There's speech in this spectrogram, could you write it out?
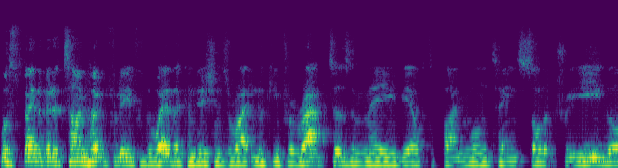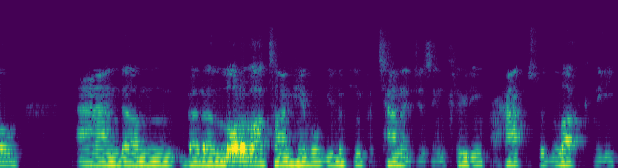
We'll spend a bit of time, hopefully, if the weather conditions are right, looking for raptors and may be able to find montane solitary eagle. And, um, but a lot of our time here will be looking for tanagers, including perhaps with luck, the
